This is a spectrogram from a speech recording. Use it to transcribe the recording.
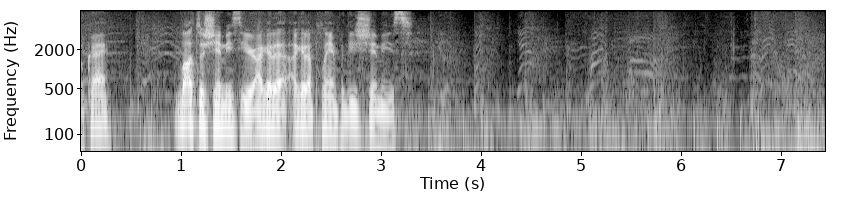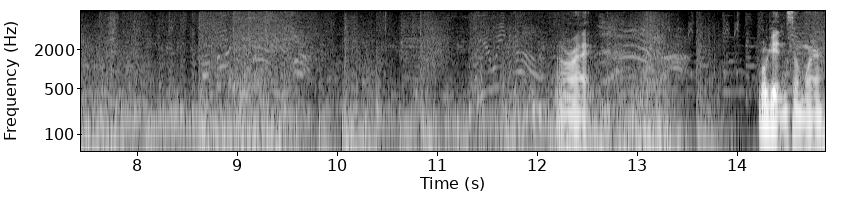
Okay. Lots of shimmies here. I gotta I gotta plan for these shimmies. Alright. We're getting somewhere.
